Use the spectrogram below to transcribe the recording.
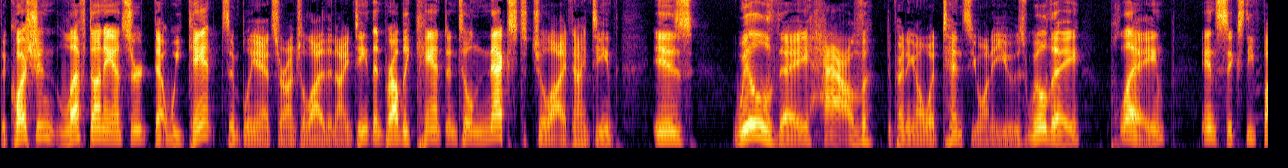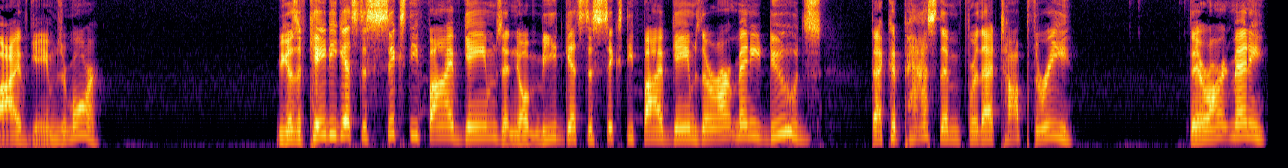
The question left unanswered that we can't simply answer on July the 19th and probably can't until next July 19th is will they have, depending on what tense you want to use, will they play in 65 games or more? Because if KD gets to 65 games and know, Mead gets to 65 games, there aren't many dudes that could pass them for that top three. There aren't many.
